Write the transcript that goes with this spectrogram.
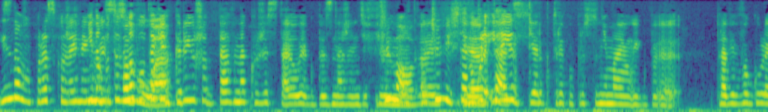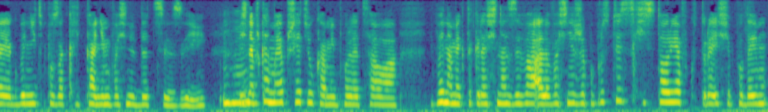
i znowu po raz kolejny Nie no, bo to jest znowu fabuła. tak jak gry już od dawna korzystają jakby z narzędzi Filmowe, filmowych. oczywiście. Tak, w ogóle ile Tak. jest gier, które po prostu nie mają jakby prawie w ogóle jakby nic poza klikaniem właśnie decyzji. Mhm. Wiecie, na przykład moja przyjaciółka mi polecała, nie pamiętam jak ta gra się nazywa, ale właśnie, że po prostu jest historia, w której się podejm-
